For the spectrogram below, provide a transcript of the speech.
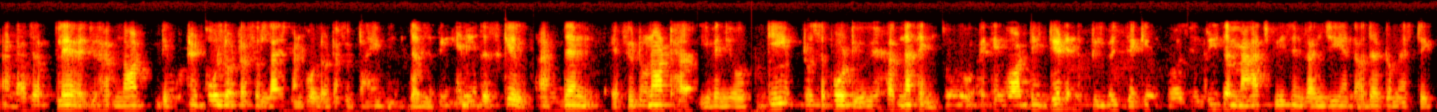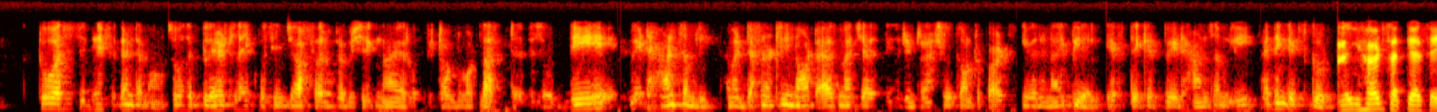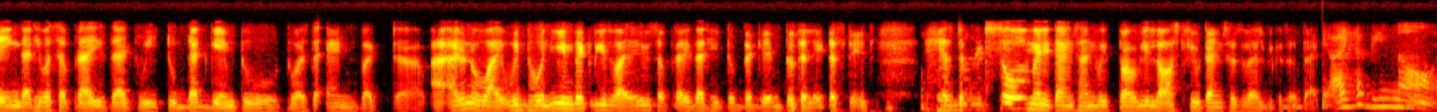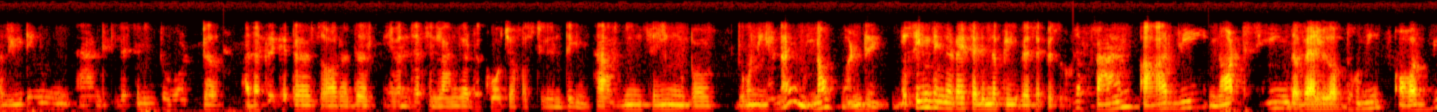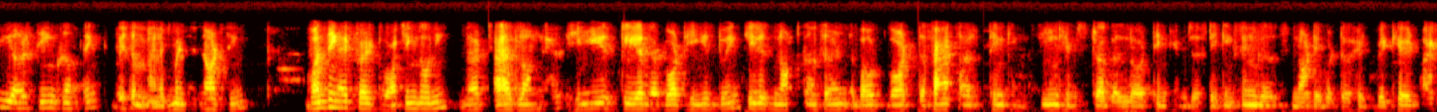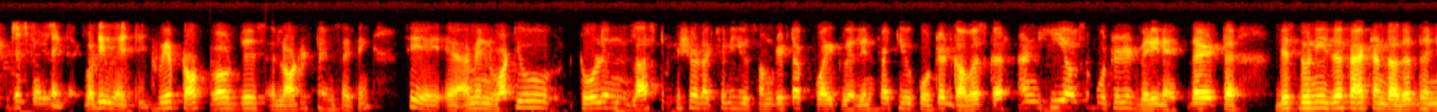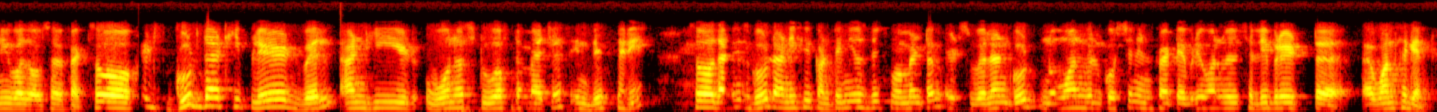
and as a player you have not devoted whole lot of your life and whole lot of your time in developing any other skill. And then if you do not have even your game to support you you have nothing. So i think what they did in the previous decade was increase the match fees in ranji and other domestic to a significant amount. So the players like Wasim or Abhishek Nair, who we talked about last episode, they paid handsomely. I mean, definitely not as much as their international counterparts, even in IPL. If they get paid handsomely, I think it's good. I heard Satya saying that he was surprised that we took that game to towards the end, but uh, I, I don't know why. With Dhoni in the crease, why are you surprised that he took the game to the later stage? He has done it so many times, and we probably lost few times as well because of that. I have been uh, reading and listening to what uh, other cricketers or other, even Justin Langer, the coach of Australian team, have been saying about Dhoni, and I'm now wondering the same thing that I said in the previous episode. The fan, are we not seeing the value of Dhoni, or we are seeing something which the management is not seeing? One thing I felt watching Dhoni that as long as he is clear that what he is doing, he is not concerned about what the fans are thinking, seeing him struggle or think him just taking singles, not able to hit big hit. I just felt like that. What do you guys think? We have talked about this a lot of times, I think. See, I mean, what you told in last episode actually you summed it up quite well. In fact, you quoted Gavaskar and he also quoted it very nice that uh, this Dhoni is a fact and the other Dhoni was also a fact. So it's good that he played well and he won us two of the matches in this series. So that is good and if he continues this momentum, it's well and good. No one will question. In fact, everyone will celebrate uh, uh, once again.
